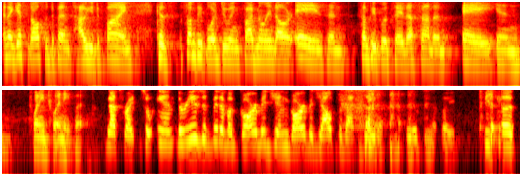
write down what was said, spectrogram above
And I guess it also depends how you define, because some people are doing $5 million A's, and some people would say that's not an A in 2020. But that's right. So, and there is a bit of a garbage in, garbage out to that data, unfortunately because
